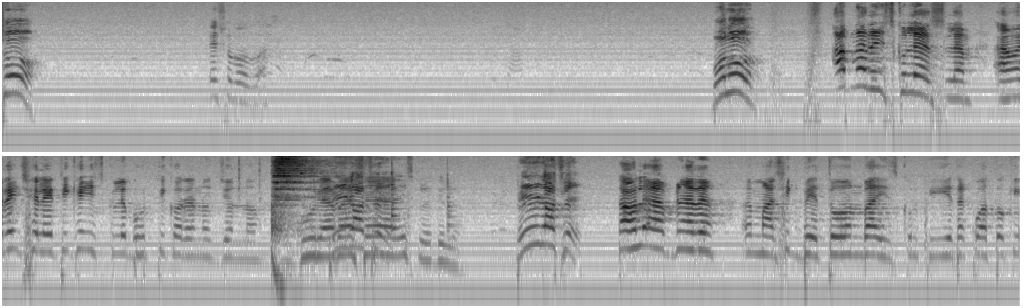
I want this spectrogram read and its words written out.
আসো এসো বাবা। বলুন। আপনার স্কুলে আসলাম। আমার এই ছেলেটিকে স্কুলে ভর্তি করানোর জন্য। ঠিক আছে। ঠিক আছে। তাহলে আপনার মাসিক বেতন বা স্কুল ফি এটা কত কি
